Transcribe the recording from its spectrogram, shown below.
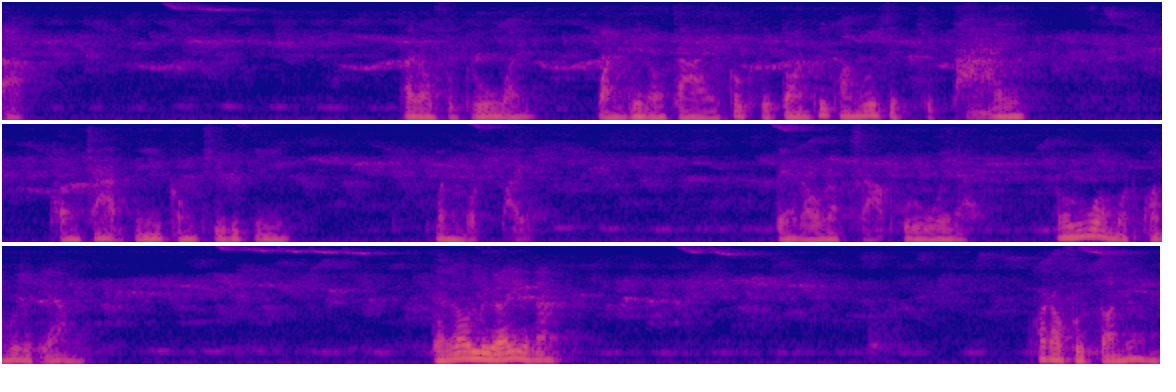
ธะ ถ้าเราฝึกรู้ไว้ วันที่เราตายก็คือตอนที่ความรู้สึกสุดท้ายของชาตินี้ของชีวิตนี้ มันหมดไป แต่เรารักษาผู้รู้ไว้ได้ เรารู้ว่าหมดความรู้สึกแล้ว แต่เราเหลืออยู่นะ เพราะเราฝึกตอนนี้ไง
